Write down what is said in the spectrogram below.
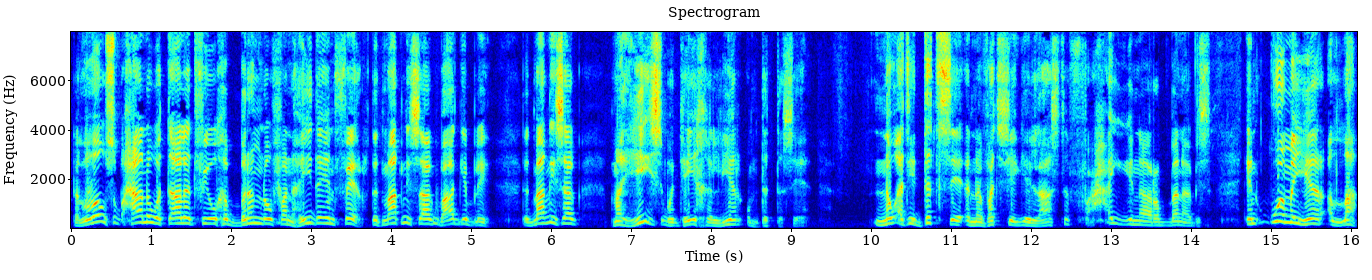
Dat Allah subhanahu wa ta'ala het vir jou gebring nou van heide en ver. Dit maak nie saak waar jy bly. Dit maak nie saak maar hier word jy geleer om dit te sê. Nou as jy dit sê en nou wat sê jy laaste? Fahayyina rabbana bis. En o my Heer Allah,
